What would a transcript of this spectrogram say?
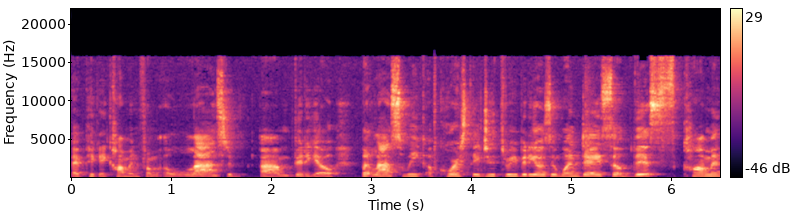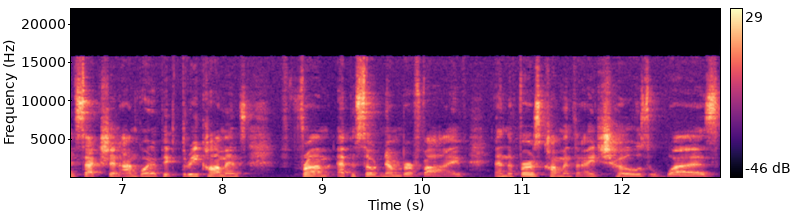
I pick a comment from a last um, video, but last week of course they do three videos in one day. So this comment section I'm going to pick three comments from episode number five. And the first comment that I chose was,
